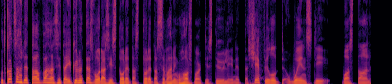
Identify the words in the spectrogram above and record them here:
Mutta katsahdetaan vähän sitä, ja kyllä nyt tässä voidaan siis todeta, todeta se vähän niin kuin tyyliin, että Sheffield Wednesday vastaan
